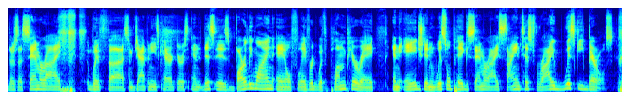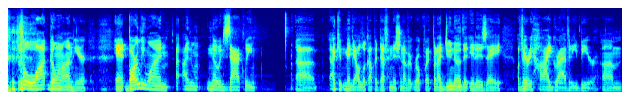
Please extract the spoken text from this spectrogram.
there's a samurai with uh, some Japanese characters, and this is barley wine ale flavored with plum puree and aged in Whistle Pig Samurai Scientist Rye whiskey barrels. There's a lot going on here, and barley wine. I, I don't know exactly. Uh, I can maybe I'll look up a definition of it real quick, but I do know that it is a a very high gravity beer. Um,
